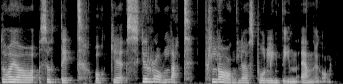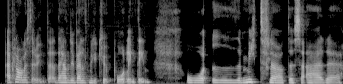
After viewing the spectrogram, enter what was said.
då har jag suttit och eh, scrollat planlöst på LinkedIn ännu en gång. Nej, planlöst är det ju inte. Det händer ju väldigt mycket kul på LinkedIn. Och i mitt flöde så är det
